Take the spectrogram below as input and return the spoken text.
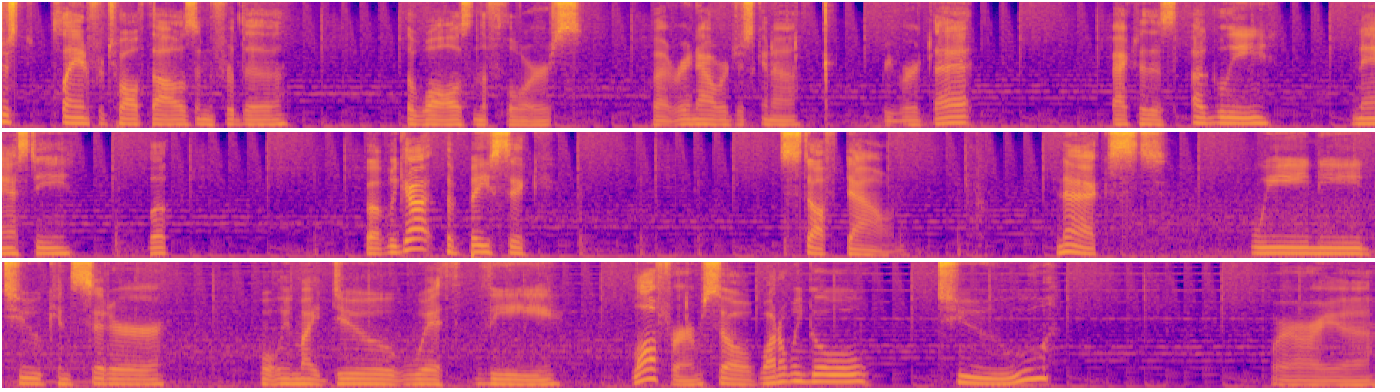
just plan for 12,000 for the the walls and the floors. But right now we're just gonna revert that back to this ugly, nasty look. But we got the basic stuff down. Next, we need to consider what we might do with the law firm. So why don't we go to where are you?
